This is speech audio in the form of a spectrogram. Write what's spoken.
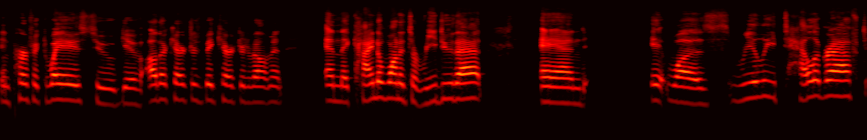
in perfect ways to give other characters big character development and they kind of wanted to redo that. And it was really telegraphed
